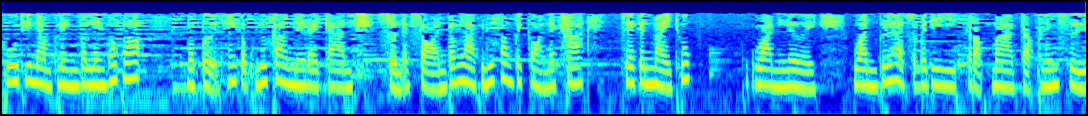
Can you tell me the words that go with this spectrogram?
ผู้ที่นำเพลงบรรเลงเพราะๆมาเปิดให้กับคุณผู้ฟังในรายการส่วนอักษรต้องลาคุณผู้ฟังไปก่อนนะคะ เจอกันใหม่ทุกวันเลย วันพฤหัสบดีกลับมากับหนังสือ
